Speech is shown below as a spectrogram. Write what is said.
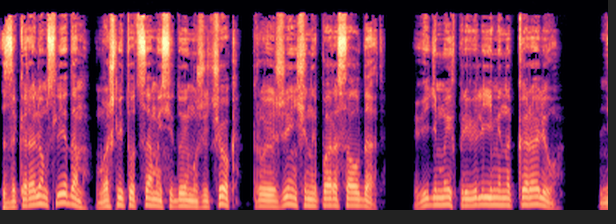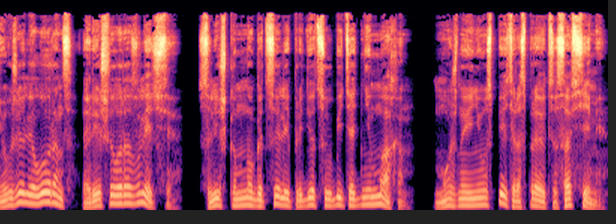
За королем следом вошли тот самый седой мужичок, трое женщин и пара солдат. Видимо, их привели именно к королю. Неужели Лоренс решил развлечься? Слишком много целей придется убить одним махом. Можно и не успеть расправиться со всеми.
